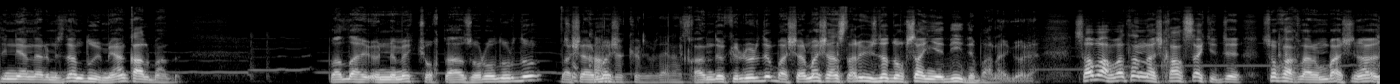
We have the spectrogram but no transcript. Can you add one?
dinleyenlerimizden duymayan kalmadı. Vallahi önlemek çok daha zor olurdu. Başarma, çok kan dökülürdü en azından. Kan dökülürdü. Başarma şansları yüzde 97 idi bana göre. Sabah vatandaş kalksa ki sokakların başına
